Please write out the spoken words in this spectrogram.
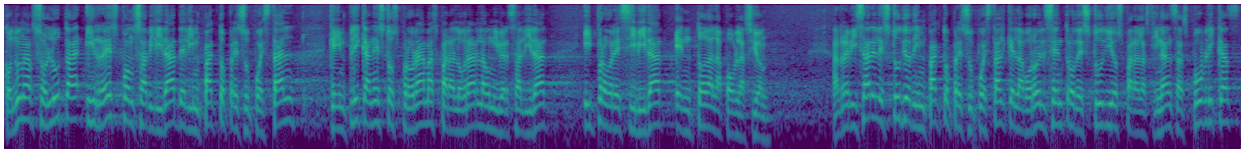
con una absoluta irresponsabilidad del impacto presupuestal que implican estos programas para lograr la universalidad y progresividad en toda la población. Al revisar el estudio de impacto presupuestal que elaboró el Centro de Estudios para las Finanzas Públicas,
